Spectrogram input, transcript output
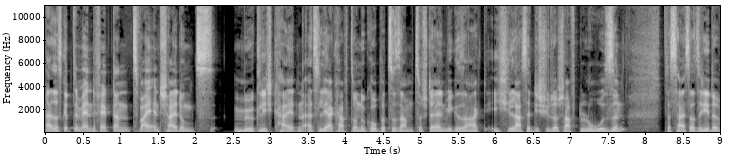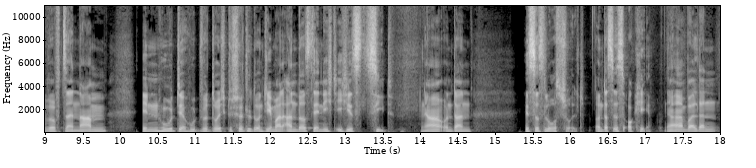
Also es gibt im Endeffekt dann zwei Entscheidungsmöglichkeiten, als Lehrkraft so eine Gruppe zusammenzustellen. Wie gesagt, ich lasse die Schülerschaft losen. Das heißt also, jeder wirft seinen Namen in den Hut, der Hut wird durchgeschüttelt und jemand anders, der nicht ich ist, zieht. Ja, und dann ist es Losschuld. Und das ist okay. Ja, weil dann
